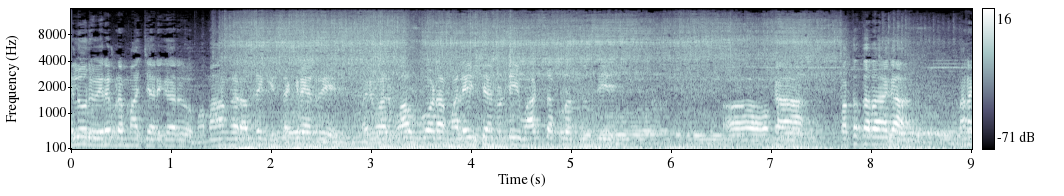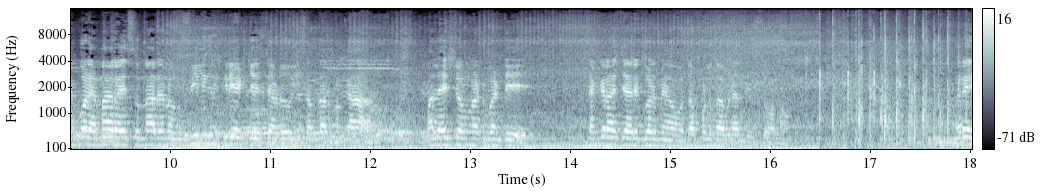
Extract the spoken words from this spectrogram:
ఏలూరు వీరబ్రహ్మాచారి గారు మా మామగారు అద్దెకి సెక్రటరీ మరి వారి బాబు కూడా మలేషియా నుండి వాట్సాప్లో చూసి ఒక కొత్త తరాగా మనకు కూడా ఎన్ఆర్ఐస్ ఉన్నారని ఒక ఫీలింగ్ క్రియేట్ చేశాడు. ఈ సందర్భంగా మలేషియాలో ఉన్నటువంటి శంకరాచార్య కూడా మేము తప్పులు అభినందిస్తూ ఉన్నాం. మరి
